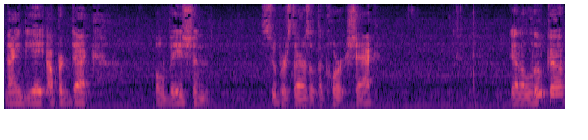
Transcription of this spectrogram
98 Upper Deck Ovation Superstars of the Court Shaq. Got a Luka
